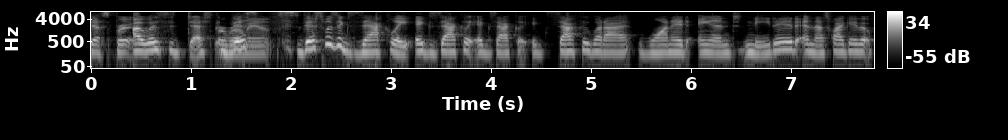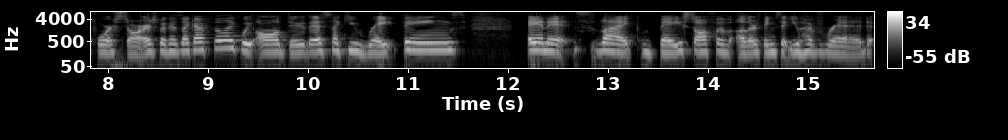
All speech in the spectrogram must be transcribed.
desperate. I was desperate. This, romance. This was exactly, exactly, exactly, exactly what I wanted and needed, and that's why I gave it four stars because, like, I feel like we all do this. Like, you rate things, and it's like based off of other things that you have read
